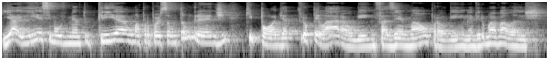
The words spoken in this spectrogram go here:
E aí esse movimento cria uma proporção tão grande que pode atropelar alguém, fazer mal para alguém, né? vira uma avalanche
